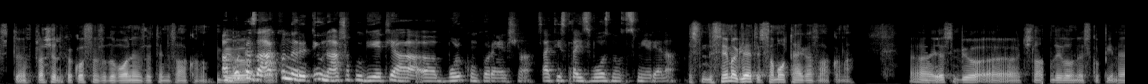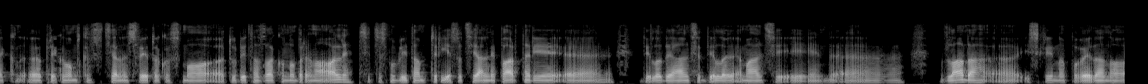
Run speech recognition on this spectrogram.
Ste me vprašali, kako sem zadovoljen s tem zakonom. A bo ta zakon naredil naša podjetja bolj konkurenčna, vsaj tista izvozno usmerjena? Ne smemo gledati samo tega zakona. jaz sem bil član delovne skupine pri Ekonomsko-socialnem svetu, ko smo tudi ta zakon obravnavali, sicer smo bili tam trije socialni partnerji, delodajalci, delojemalci in vlada, iskreno povedano,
